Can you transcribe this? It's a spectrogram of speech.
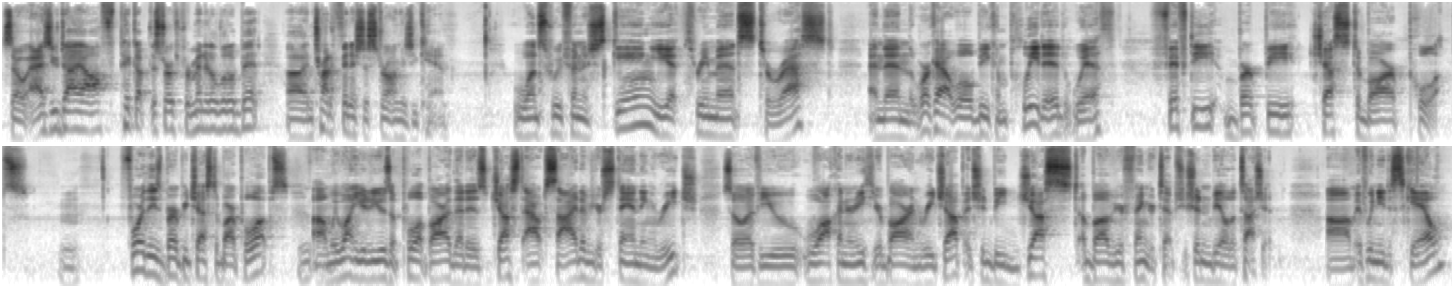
So as you die off, pick up the strokes per minute a little bit uh, and try to finish as strong as you can. Once we finish skiing, you get three minutes to rest, and then the workout will be completed with 50 burpee chest to bar pull ups. For these burpee chest to bar pull ups, um, we want you to use a pull up bar that is just outside of your standing reach. So if you walk underneath your bar and reach up, it should be just above your fingertips. You shouldn't be able to touch it. Um, if we need to scale,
